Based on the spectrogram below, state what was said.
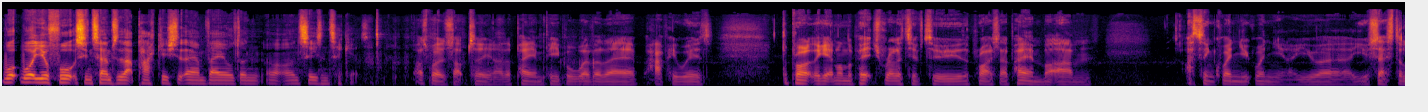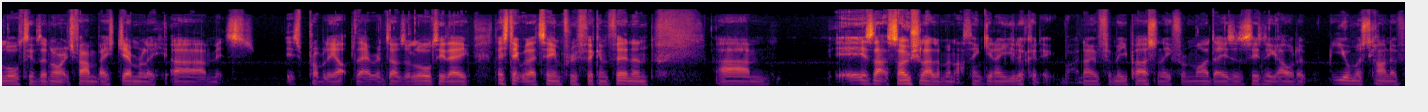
What what are your thoughts in terms of that package that they unveiled on on season tickets? I suppose it's up to you know the paying people whether they're happy with the product they're getting on the pitch relative to the price they're paying. But um, I think when you when you know you uh, you assess the loyalty of the Norwich fan base generally, um, it's it's probably up there in terms of loyalty. They they stick with their team through thick and thin, and um, is that social element. I think you know you look at it. I know for me personally, from my days as a season ticket holder, you almost kind of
